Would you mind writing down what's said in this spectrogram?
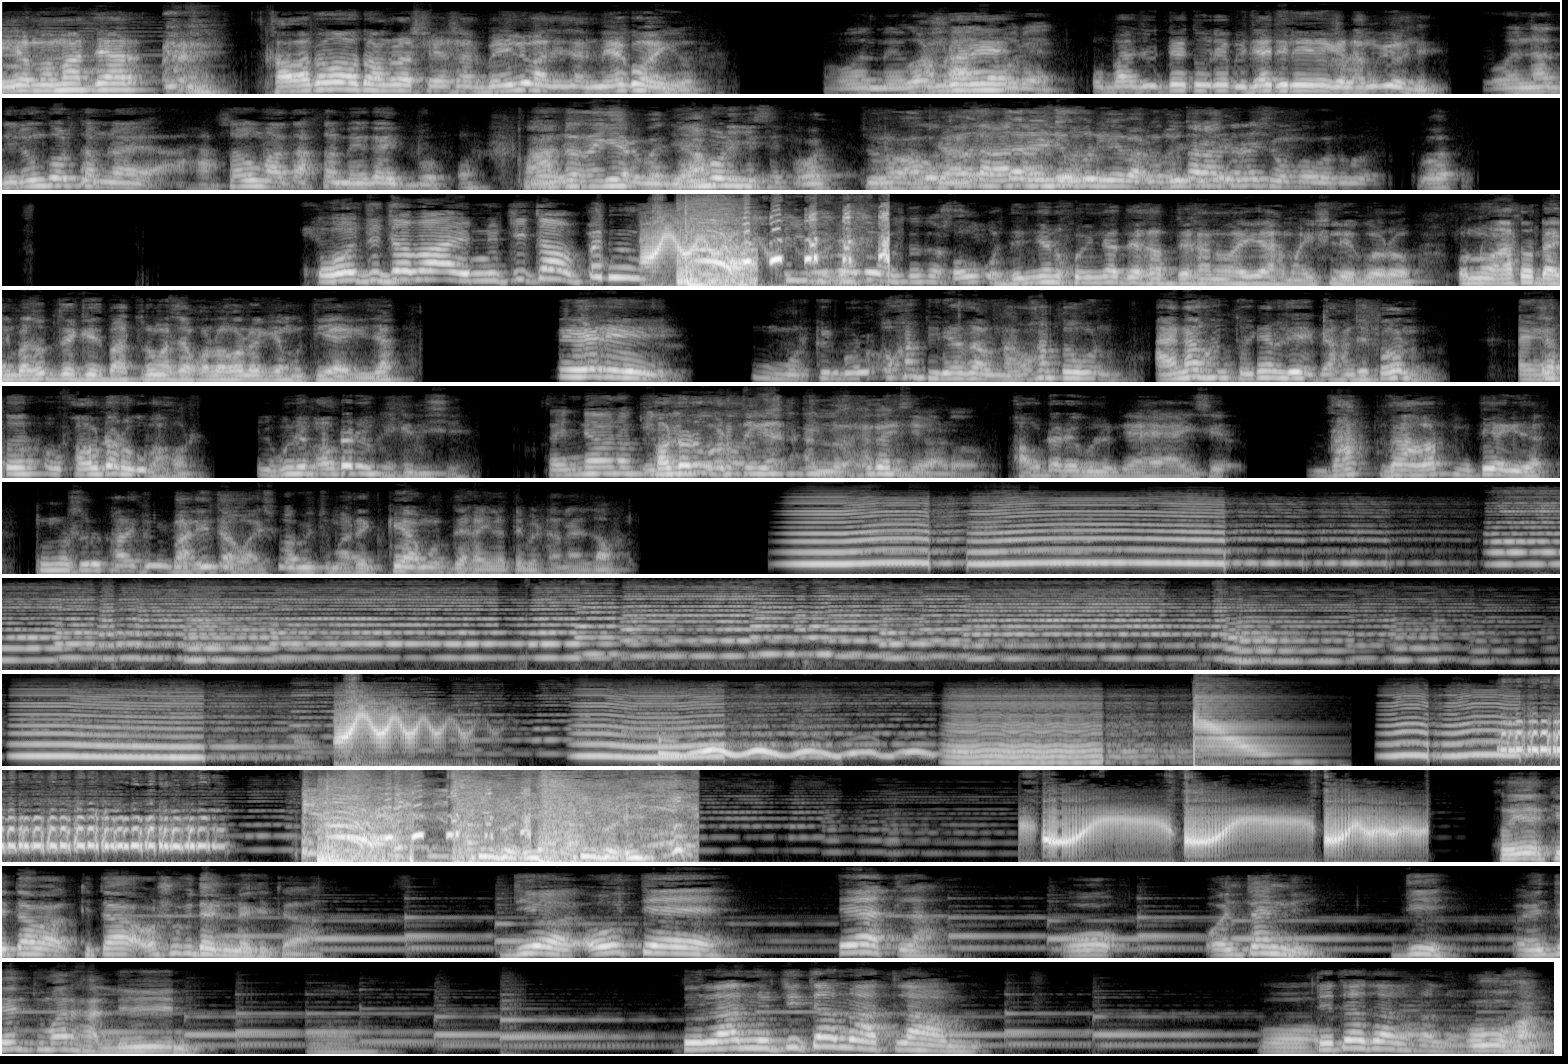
আইয়া মামা যার খাওয়া দাওয়া তো আমরা শেষ আর বেইলো আজি যার মেঘও মেঘর আমরা সাজ রে- ও বাজুতে তোরে বিদায় দিলে গেলাম কি হনে ওই না দিরুম করতাম না হাসাও মাত একটা মেঘ আইব আমরা যাই আর বাজি? পড়ে গেছে। চলো আও। রেডি করি এবার তাড়াতাড়ি সম্ভব হবে। ও দিদা ভাই নুচিতাম যেন কইনা দেখাব দেখানো আইয়া হামাইছিলে গর অন্য আতো ডাইন বাজুত দেখি বাথরুম আছে কল কল গিয়ে মুতি আই যা। এ রে মুরকির বল ওখান ফিরে যাও না ওখান তো আয়না ওখান তো লে এখন যে তোন আইনা তোর পাউডার গো বাহর এগুলি পাউডার কি কি দিছে? পাউডার থেকে পাউডার এগুলি হ্যাঁ আইছে যা যা হর মুতি আই যা। তুমি শুরু খালি তুমি বাড়িতে আইছো আমি তোমার কেয়ামত দেখাই যাতে বেটা নাই যাও। হই আর কিতা কিতা অসুবিধা না কিতা? দিও ওতে তে আতলা। ও ওইটাই নি দি ওইটাই তোমার হালিন তোলা নুচিতাম না আতলাম। ও। তেতে দাল কানো ও খান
